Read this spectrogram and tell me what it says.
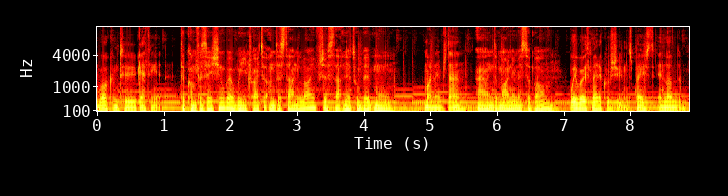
and welcome to Getting It. The conversation where we try to understand life just that little bit more. My name's Dan. And my name is Saban. We're both medical students based in London.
